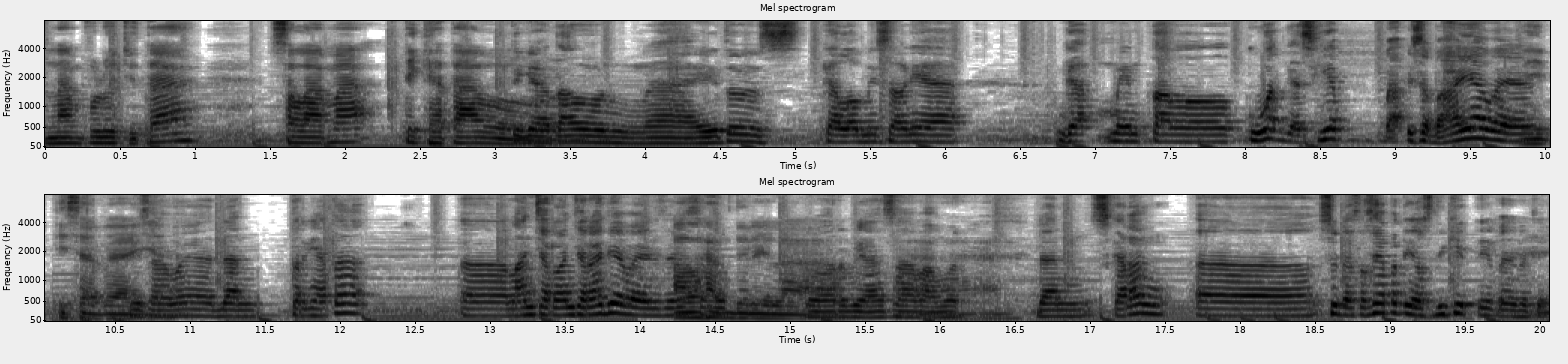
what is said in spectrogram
60 juta selama tiga tahun. Tiga tahun. Nah itu kalau misalnya nggak mental kuat nggak siap bisa bahaya ya Bi- bisa bahaya. Bisa bahaya. Dan ternyata eh, lancar-lancar aja we Alhamdulillah. Luar biasa Pak Mur Nah, dan sekarang eh, sudah selesai apa tinggal sedikit nih Pak berarti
